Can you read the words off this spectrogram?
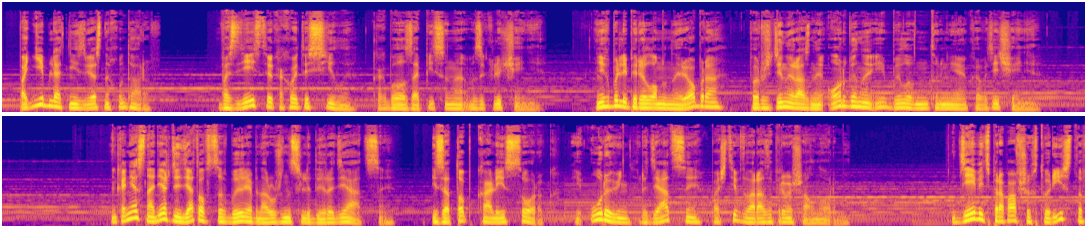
– погибли от неизвестных ударов. Воздействие какой-то силы, как было записано в заключении. У них были переломаны ребра, повреждены разные органы и было внутреннее кровотечение. Наконец, на одежде дятловцев были обнаружены следы радиации. Изотоп калий-40, и уровень радиации почти в два раза превышал норму. Девять пропавших туристов,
